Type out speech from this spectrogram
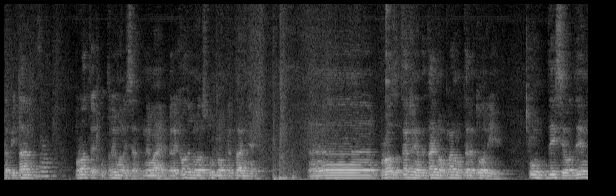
Капітан. За. Проти утрималися немає. Переходимо до наступного питання. Е, Про затвердження детального плану території. Пункт 10.1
